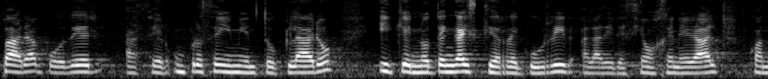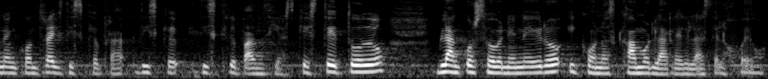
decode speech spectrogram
para poder hacer un procedimiento claro y que no tengáis que recurrir a la Dirección General cuando encontráis discrepancias, que esté todo blanco sobre negro y conozcamos las reglas del juego.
